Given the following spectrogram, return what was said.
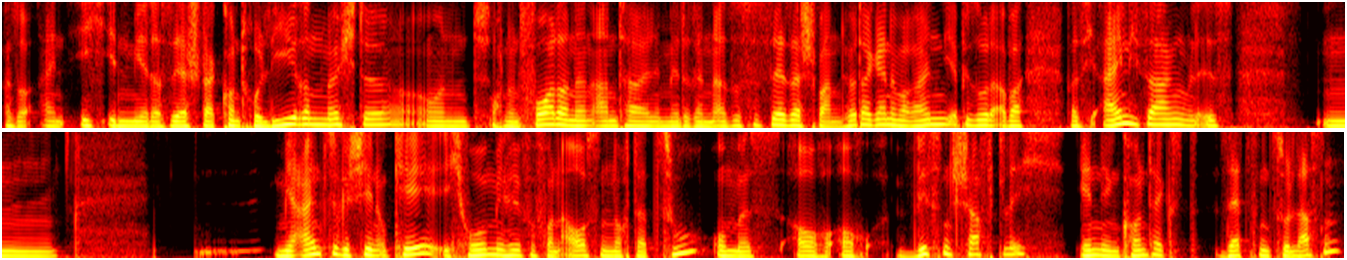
also ein Ich in mir, das sehr stark kontrollieren möchte und auch einen fordernden Anteil in mir drin. Also es ist sehr, sehr spannend. Hört da gerne mal rein in die Episode. Aber was ich eigentlich sagen will, ist, mh, mm, mir einzugestehen, okay, ich hole mir Hilfe von außen noch dazu, um es auch, auch wissenschaftlich in den Kontext setzen zu lassen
